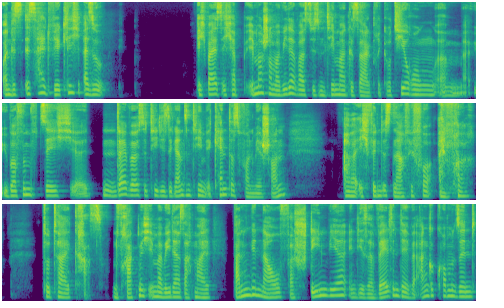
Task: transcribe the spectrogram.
Und es ist halt wirklich, also ich weiß, ich habe immer schon mal wieder was zu diesem Thema gesagt. Rekrutierung, ähm, über 50, äh, Diversity, diese ganzen Themen, ihr kennt das von mir schon. Aber ich finde es nach wie vor einfach total krass und frage mich immer wieder, sag mal, wann genau verstehen wir in dieser Welt, in der wir angekommen sind,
